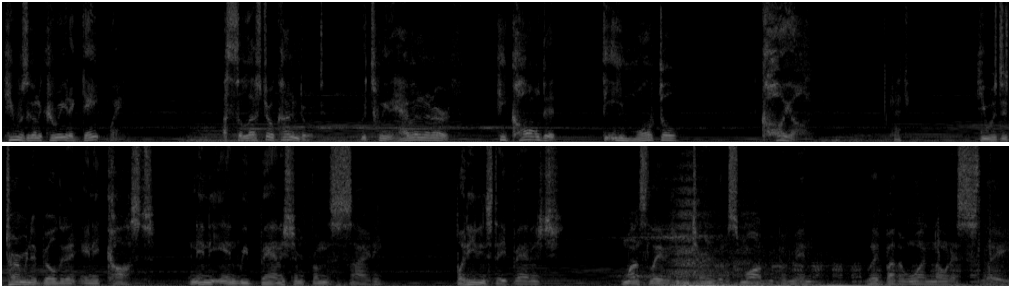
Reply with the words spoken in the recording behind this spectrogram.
He was going to create a gateway, a celestial conduit between heaven and earth. He called it the immortal coil. Gotcha. He was determined to build it at any cost. And in the end, we banished him from the society. But he didn't stay banished. Months later, he returned with a small group of men, led by the one known as Slade.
